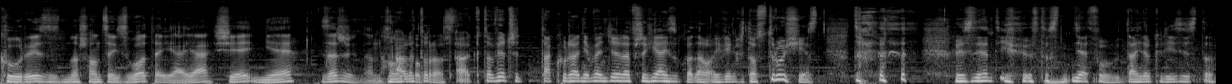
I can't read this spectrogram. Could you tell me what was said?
kury znoszącej złote jaja się nie zażyna. No Ale po to, prostu. a kto wie, czy ta kura nie będzie lepszych jaj składała i większy, to struś jest. To, Resident Evil, to, nie, fu, Dino Crisis to,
